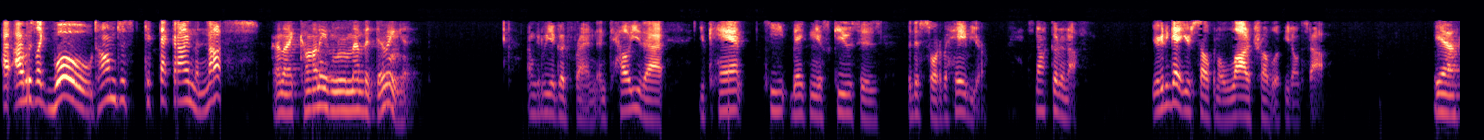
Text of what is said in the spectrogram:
I, I was like, whoa, Tom just kicked that guy in the nuts. And I can't even remember doing it. I'm going to be a good friend and tell you that you can't keep making excuses for this sort of behavior. It's not good enough. You're going to get yourself in a lot of trouble if you don't stop. Yeah.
